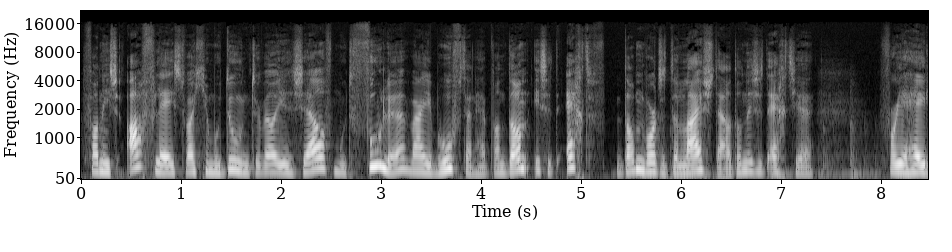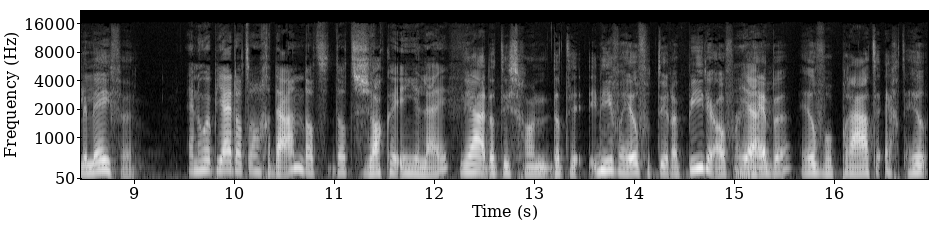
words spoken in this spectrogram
van iets afleest wat je moet doen. Terwijl je zelf moet voelen waar je behoefte aan hebt. Want dan is het echt, dan wordt het een lifestyle. Dan is het echt je voor je hele leven. En hoe heb jij dat dan gedaan? Dat, dat zakken in je lijf? Ja, dat is gewoon dat in ieder geval heel veel therapie erover Ja. hebben. Heel veel praten. Echt heel.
